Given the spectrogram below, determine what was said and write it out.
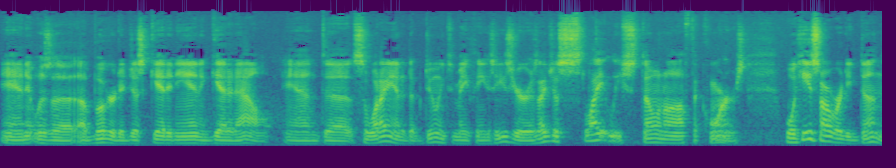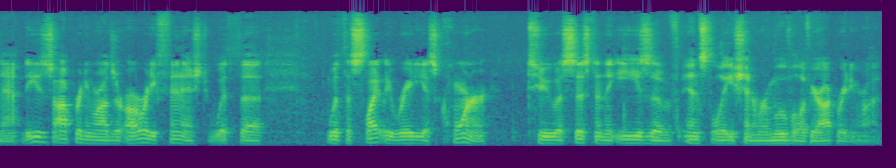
and it was a, a, booger to just get it in and get it out. And uh, so what I ended up doing to make things easier is I just slightly stone off the corners. Well, he's already done that. These operating rods are already finished with the with the slightly radius corner to assist in the ease of installation and removal of your operating rod.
